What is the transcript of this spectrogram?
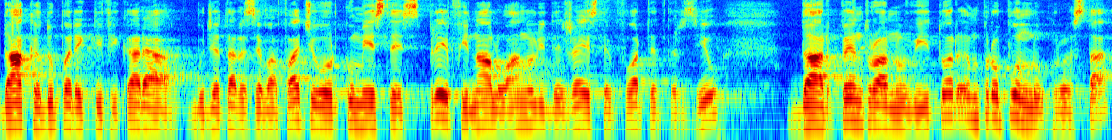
dacă după rectificarea bugetară se va face, oricum este spre finalul anului, deja este foarte târziu, dar pentru anul viitor îmi propun lucrul ăsta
